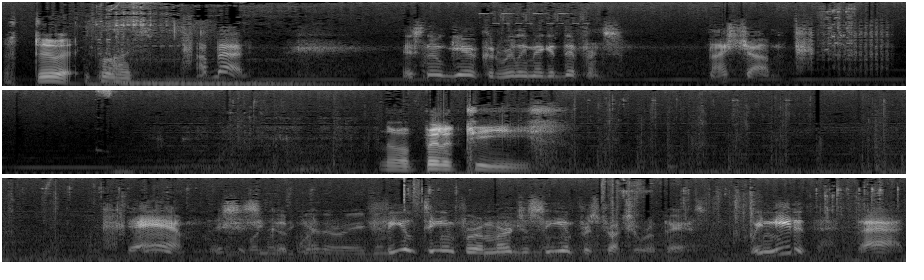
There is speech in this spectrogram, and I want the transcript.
Let's do it. Nice. Not bad. This new gear could really make a difference. Nice job. No abilities. Damn, this is a good one. Field team for emergency infrastructure repairs. We needed that, bad.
